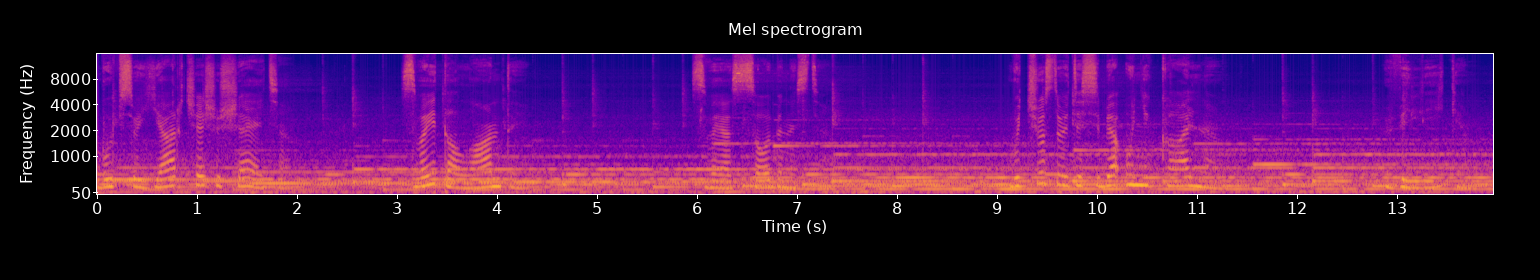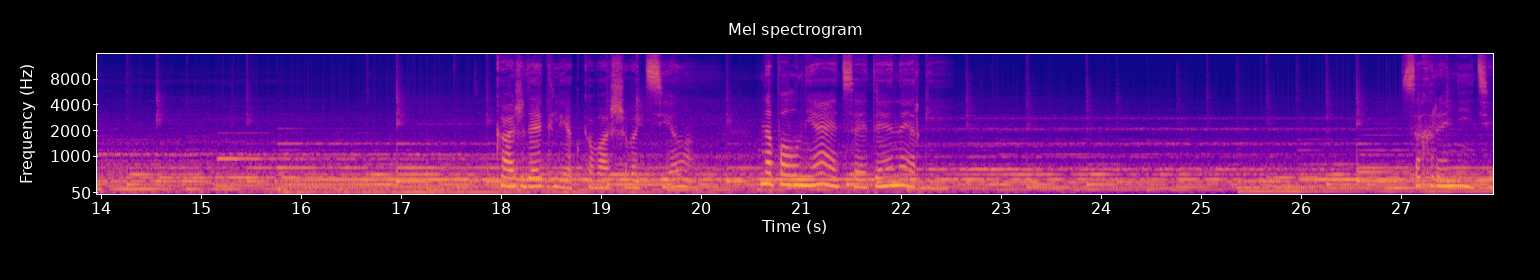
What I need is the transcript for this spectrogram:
вы все ярче ощущаете свои таланты, свои особенности. Вы чувствуете себя уникальным, великим. Каждая клетка вашего тела наполняется этой энергией. Сохраните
